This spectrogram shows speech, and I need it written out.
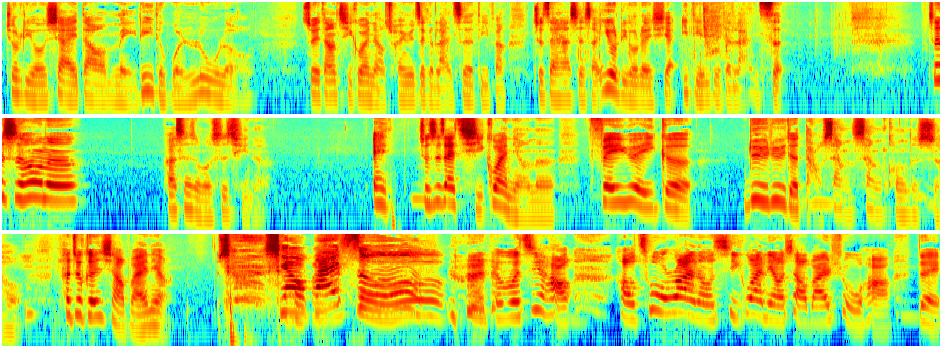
就留下一道美丽的纹路了哦。所以，当奇怪鸟穿越这个蓝色的地方，就在它身上又留了下一点点的蓝色。这时候呢，发生什么事情呢？哎，就是在奇怪鸟呢飞越一个绿绿的岛上上空的时候，它就跟小白鸟。小白鼠，对不起，好好错乱哦，奇怪鸟小白鼠哈，对，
